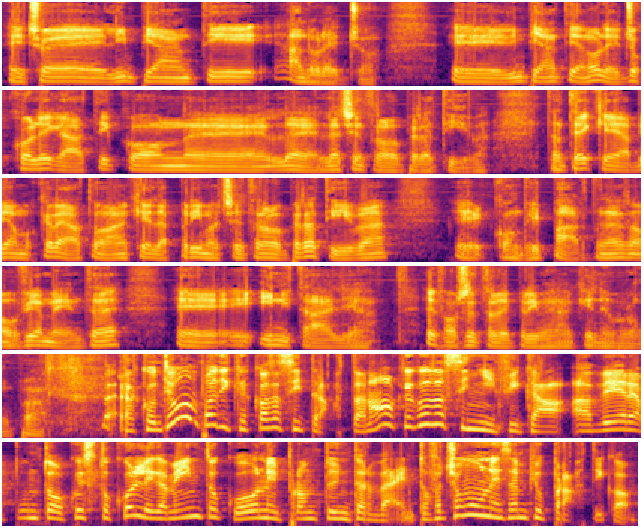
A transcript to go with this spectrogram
e cioè gli impianti a noleggio. E gli impianti a noleggio collegati con eh, le, la centrale operativa. Tant'è che abbiamo creato anche la prima centrale operativa eh, con dei partner ovviamente eh, in Italia e forse tra le prime anche in Europa. Beh, raccontiamo un po' di che cosa si tratta, no? che cosa significa avere appunto questo collegamento con il pronto intervento. Facciamo un esempio pratico.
